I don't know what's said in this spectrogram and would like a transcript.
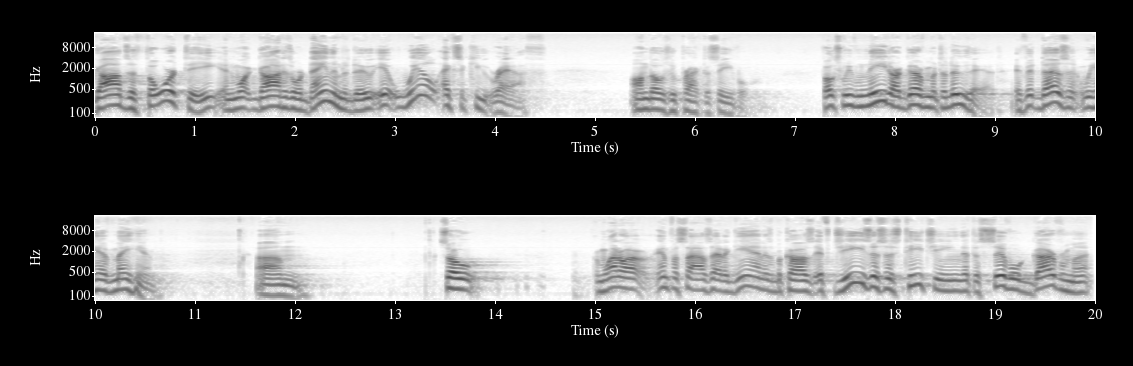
God's authority and what God has ordained them to do, it will execute wrath on those who practice evil. Folks, we need our government to do that. If it doesn't, we have mayhem. Um, so, and why do I emphasize that again? Is because if Jesus is teaching that the civil government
